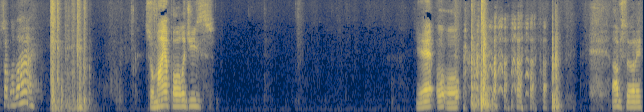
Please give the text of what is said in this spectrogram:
Something like that. So my apologies Yeah, uh oh. I'm sorry.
